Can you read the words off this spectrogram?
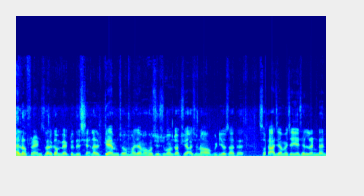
Hello friends welcome back to this channel કેમ છો? મજામાં? હું છું શુભમ ચોકસી. આ છું નવા વીડિયો સાથે. સો આજે અમે જઈએ છીએ લંડન.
